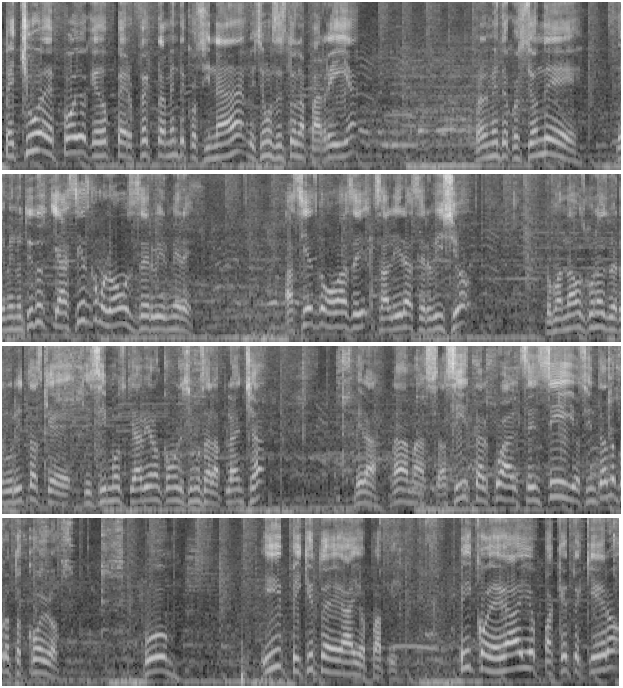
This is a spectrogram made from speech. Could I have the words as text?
pechuga de pollo quedó perfectamente cocinada. Lo hicimos esto en la parrilla. Realmente cuestión de, minutitos. Y así es como lo vamos a servir, mire. Así es como va a salir a servicio. Lo mandamos con unas verduritas que, hicimos, que ya vieron cómo lo hicimos a la plancha. Mira, nada más, así tal cual, sencillo, sin tanto protocolo. Boom. Y piquito de gallo, papi. Pico de gallo, ¿para qué te quiero?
